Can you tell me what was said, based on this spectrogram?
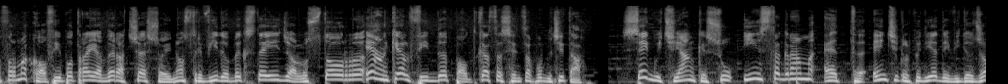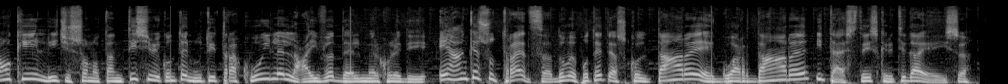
piattaforma Coffee potrai avere accesso ai nostri video backstage, allo store e anche al feed podcast senza pubblicità. Seguici anche su Instagram at Enciclopedia dei Videogiochi, lì ci sono tantissimi contenuti tra cui le live del mercoledì e anche su Threads dove potete ascoltare e guardare i testi scritti da Ace.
